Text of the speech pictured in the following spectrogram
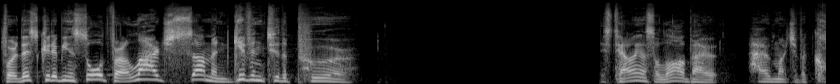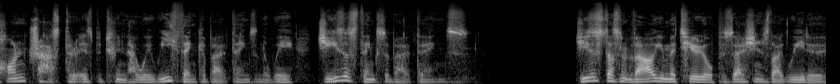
For this could have been sold for a large sum and given to the poor. It's telling us a lot about how much of a contrast there is between the way we think about things and the way Jesus thinks about things. Jesus doesn't value material possessions like we do.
